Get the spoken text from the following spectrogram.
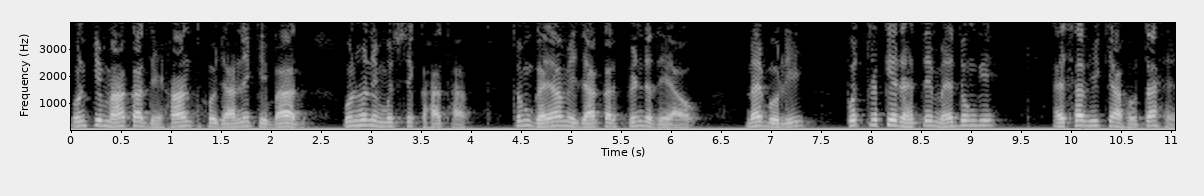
उनकी माँ का देहांत हो जाने के बाद उन्होंने मुझसे कहा था, तुम गया में जाकर पिंड दे आओ मैं बोली, पुत्र के रहते मैं दूँगी। ऐसा भी क्या होता है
